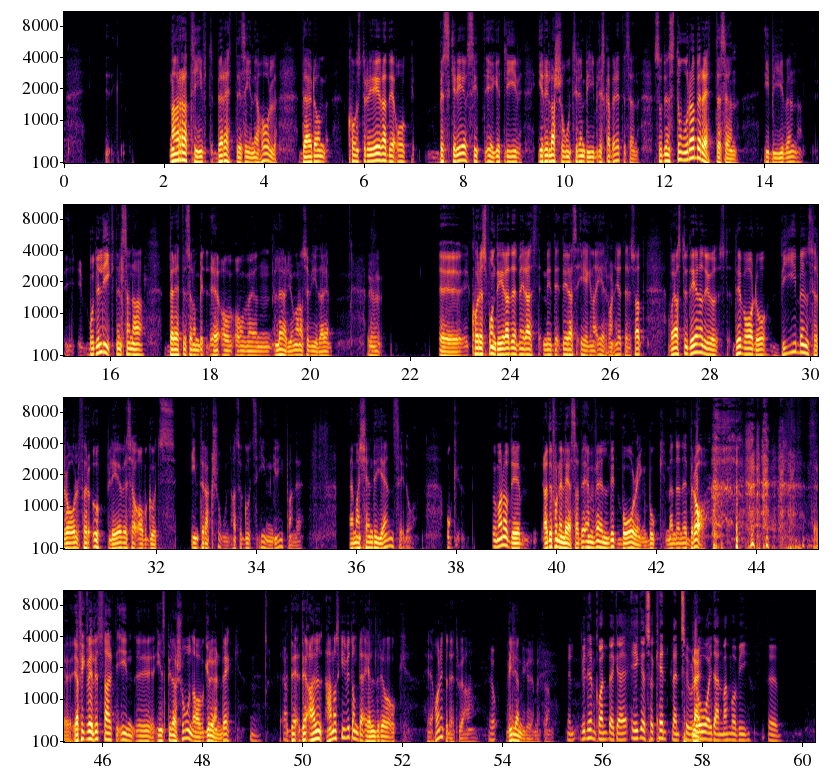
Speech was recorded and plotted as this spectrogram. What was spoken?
narrativt berättelseinnehåll där de konstruerade och beskrev sitt eget liv i relation till den bibliska berättelsen. Så den stora berättelsen i Bibeln, både liknelserna, berättelsen om, eh, om, om lärjungarna och så vidare, eh, eh, korresponderade med deras, med deras egna erfarenheter. Så att vad jag studerade just, det var då Bibelns roll för upplevelse av Guds interaktion, alltså Guds ingripande. När man kände igen sig då. Och summan av det, ja det får ni läsa, det är en väldigt boring bok, men den är bra. Eh, jag fick väldigt starkt in, eh, inspiration av Grönbäck. Mm. Ja. Det, det all, han har skrivit om det äldre och, har ni inte det tror jag? Jo. William Grönbäck. Men Wilhelm Grønbæk er ikke så kendt blandt teologer i Danmark, må vi, øh,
